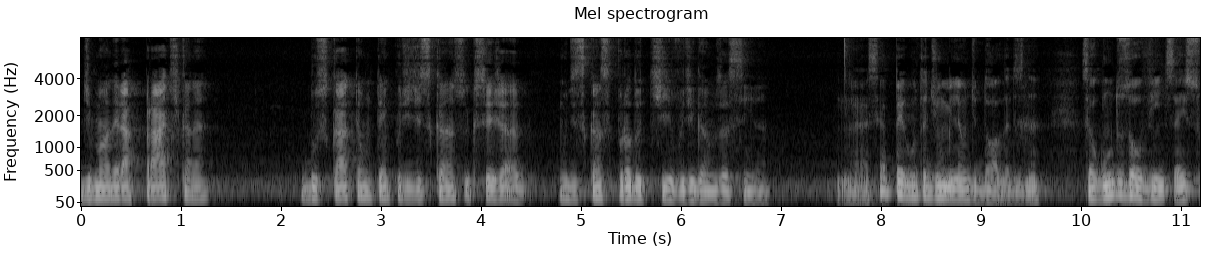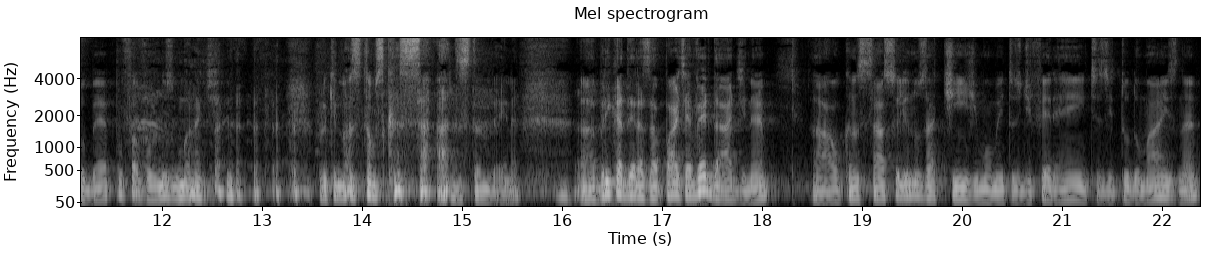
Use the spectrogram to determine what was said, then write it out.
de maneira prática, né? Buscar ter um tempo de descanso que seja um descanso produtivo, digamos assim, né? Essa é a pergunta de um milhão de dólares, né? Se algum dos ouvintes aí souber, por favor, nos mande. Porque nós estamos cansados também, né? Ah, brincadeiras à parte, é verdade, né? Ah, o cansaço ele nos atinge em momentos diferentes e tudo mais, né?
